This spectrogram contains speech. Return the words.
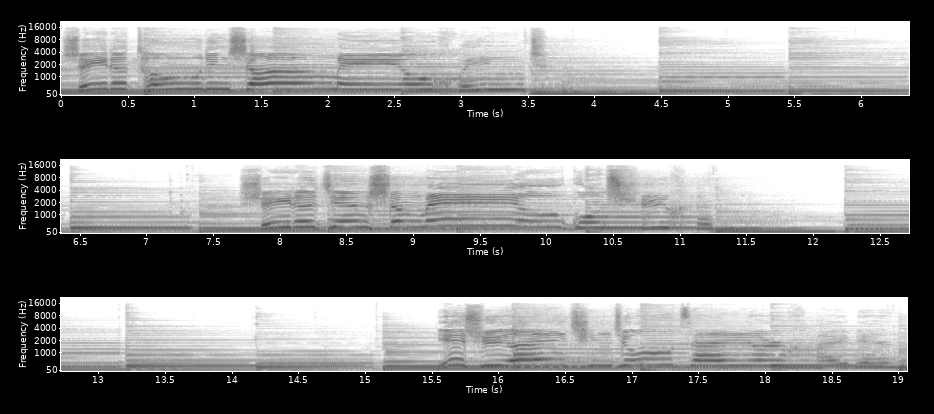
谁的头顶上没有灰尘，谁的肩上没有过齿痕。也许爱情就在洱海边。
